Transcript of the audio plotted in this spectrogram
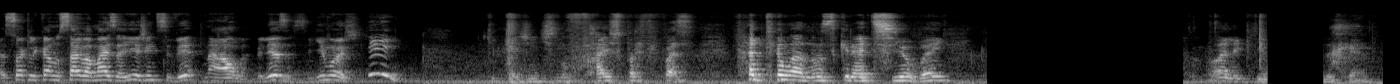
é só clicar no Saiba Mais aí e a gente se vê na aula, beleza? Seguimos! O que, que a gente não faz para ter um anúncio criativo, hein? Olha que cara.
